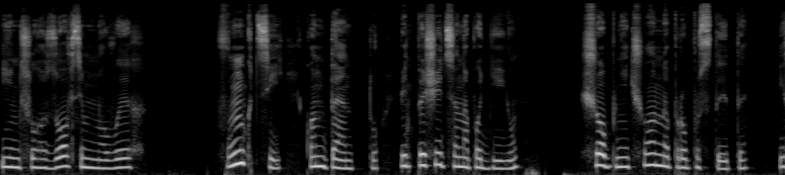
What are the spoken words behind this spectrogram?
іншого зовсім нових функцій контенту. Підпишіться на подію, щоб нічого не пропустити. І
